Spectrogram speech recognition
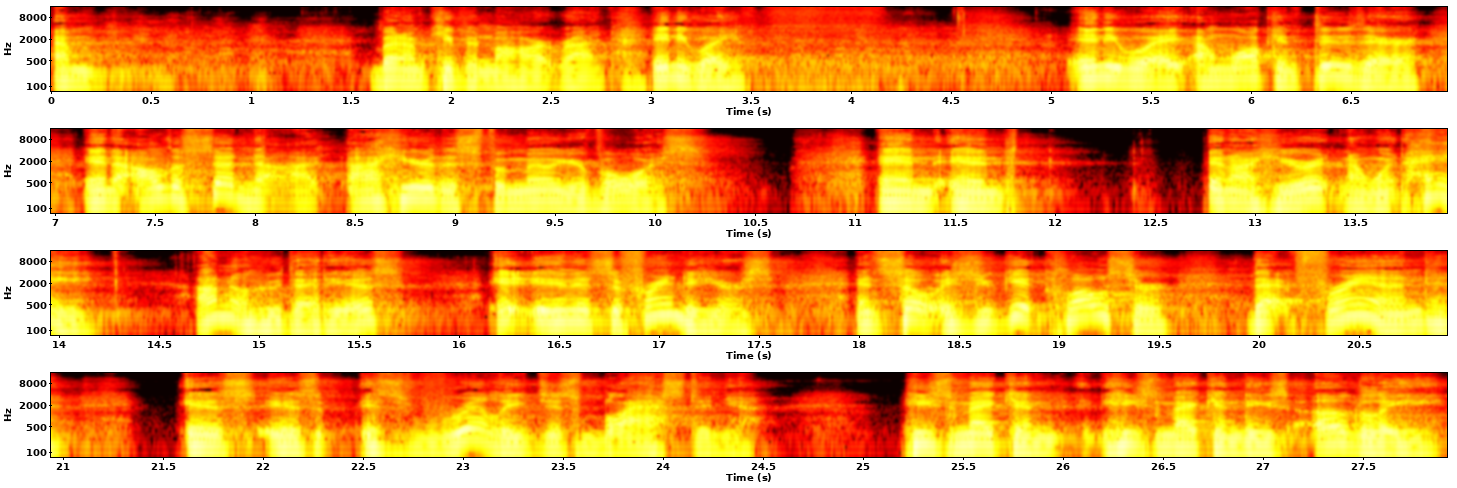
I'm but I'm keeping my heart right. Anyway, anyway, I'm walking through there and all of a sudden I, I hear this familiar voice. And, and, and I hear it and I went, hey, I know who that is. It, and it's a friend of yours. And so as you get closer, that friend is, is, is really just blasting you. He's making, he's making these ugly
